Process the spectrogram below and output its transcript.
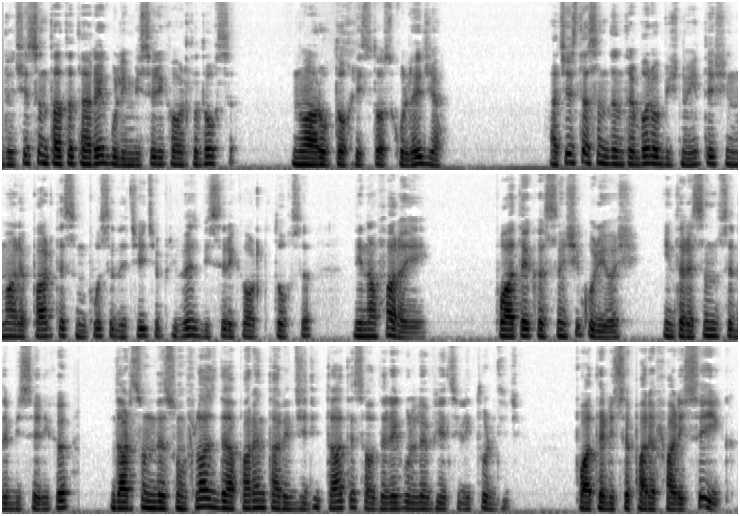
De ce sunt atâtea reguli în Biserica Ortodoxă? Nu a rupt-o Hristos cu legea? Acestea sunt întrebări obișnuite și în mare parte sunt puse de cei ce privesc Biserica Ortodoxă din afara ei. Poate că sunt și curioși, interesându-se de biserică, dar sunt desumflați de aparenta rigiditate sau de regulile vieții liturgice. Poate li se pare fariseic,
